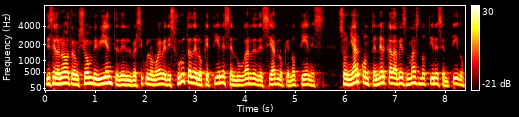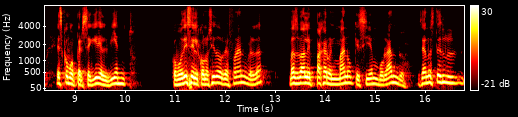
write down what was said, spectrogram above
Dice la nueva traducción viviente del versículo 9, disfruta de lo que tienes en lugar de desear lo que no tienes. Soñar con tener cada vez más no tiene sentido. Es como perseguir el viento. Como dice el conocido refrán, ¿verdad? Más vale pájaro en mano que cien volando. O sea, no estés eh,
